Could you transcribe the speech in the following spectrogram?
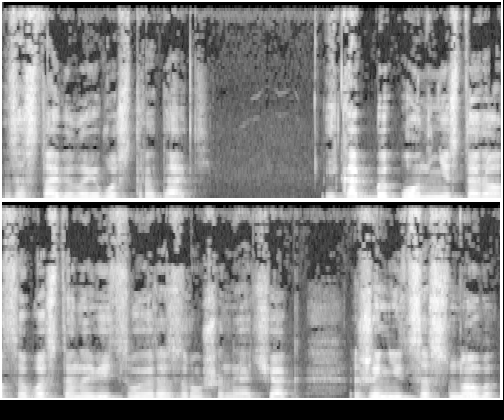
заставила его страдать. И как бы он ни старался восстановить свой разрушенный очаг, жениться снова,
